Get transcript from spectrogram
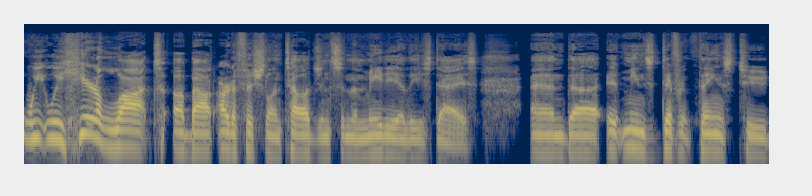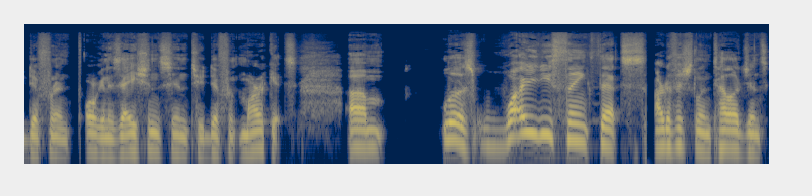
we we hear a lot about artificial intelligence in the media these days, and uh, it means different things to different organizations and to different markets. Um, Louis, why do you think that artificial intelligence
